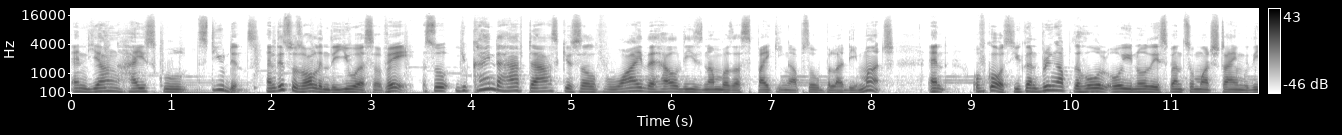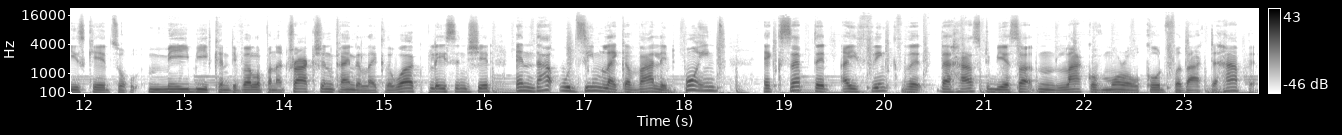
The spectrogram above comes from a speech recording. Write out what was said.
and young high school students. And this was all in the US of A. So you kind of have to ask yourself why the hell these numbers are spiking up so bloody much. And of course, you can bring up the whole, oh, you know, they spend so much time with these kids, so maybe it can develop an attraction, kind of like the workplace and shit. And that would seem like a valid point, except that I think that there has to be a certain lack of moral code for that to happen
